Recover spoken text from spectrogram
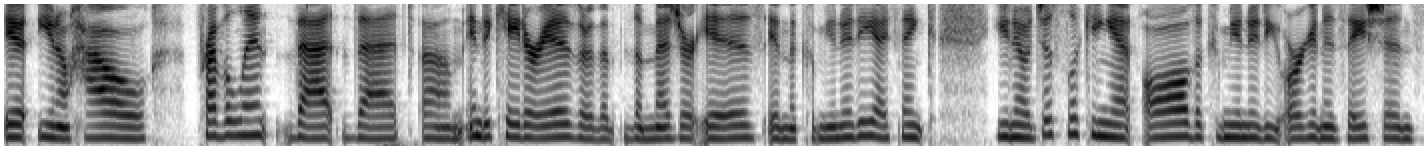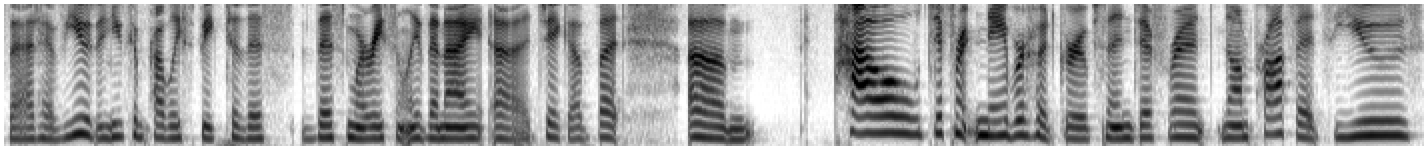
it. You know how prevalent that that um, indicator is or the, the measure is in the community. I think, you know, just looking at all the community organizations that have used, and you can probably speak to this this more recently than I, uh, Jacob, but um, how different neighborhood groups and different nonprofits use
